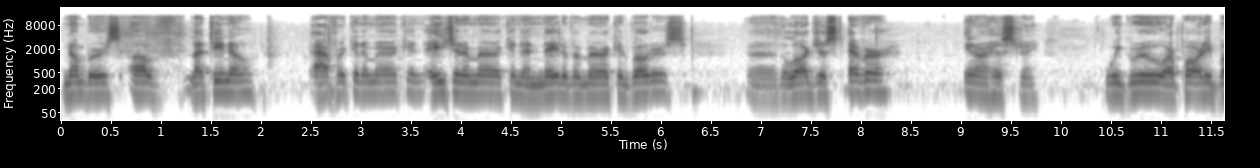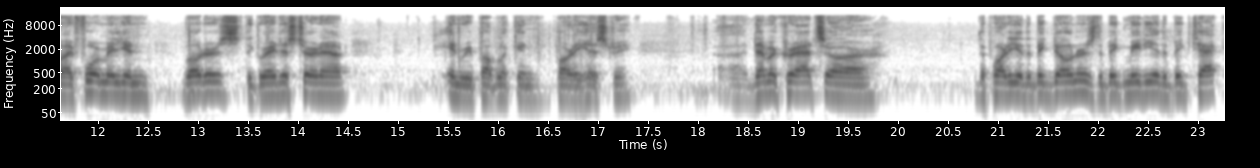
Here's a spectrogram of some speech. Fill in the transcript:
numbers of Latino, African American, Asian American, and Native American voters, uh, the largest ever in our history. We grew our party by 4 million voters, the greatest turnout in Republican Party history. Uh, Democrats are the party of the big donors, the big media, the big tech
